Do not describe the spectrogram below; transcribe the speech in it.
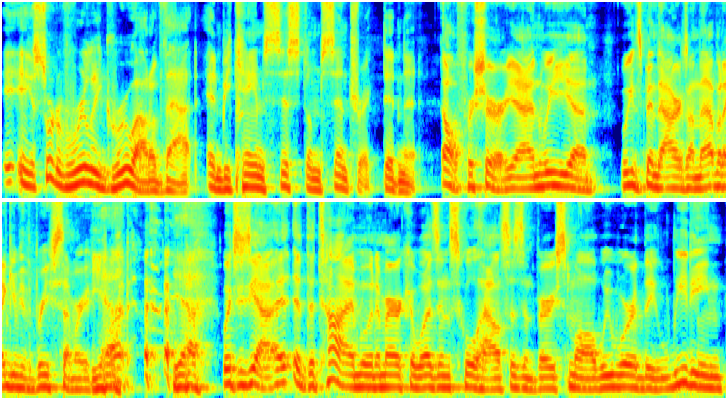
It, it sort of really grew out of that and became system centric, didn't it? Oh, for sure. Yeah. And we, uh, we can spend hours on that, but I give you the brief summary. Yeah. yeah. Which is, yeah, at at the time when America was in schoolhouses and very small, we were the leading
